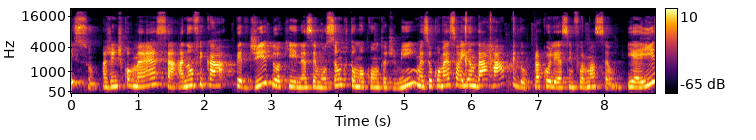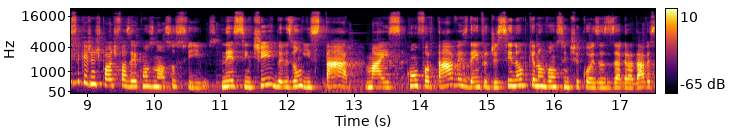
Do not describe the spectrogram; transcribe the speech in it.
isso, a gente começa a não ficar perdido aqui nessa emoção que tomou conta de mim, mas eu começo a ir andar rápido para colher essa informação. E é isso que a gente pode fazer com os nossos filhos. Nesse sentido, eles vão estar mais confortáveis dentro de si, não porque não vão sentir coisas desagradáveis,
